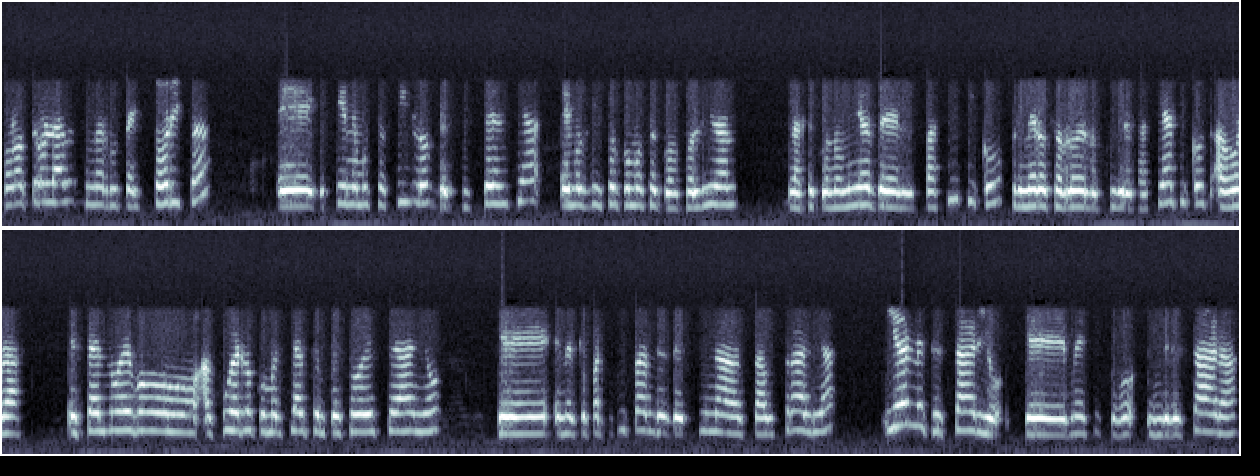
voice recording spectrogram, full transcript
por otro lado, es una ruta histórica eh, que tiene muchos siglos de existencia. Hemos visto cómo se consolidan las economías del Pacífico. Primero se habló de los tigres asiáticos, ahora está el nuevo acuerdo comercial que empezó este año que en el que participan desde China hasta Australia y era necesario que México ingresara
